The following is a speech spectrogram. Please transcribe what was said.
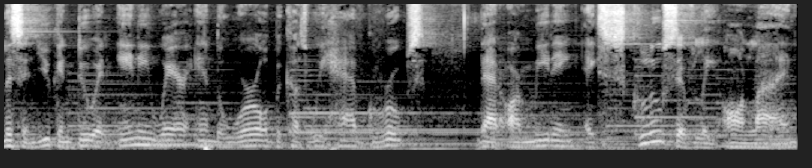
Listen, you can do it anywhere in the world because we have groups that are meeting exclusively online.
